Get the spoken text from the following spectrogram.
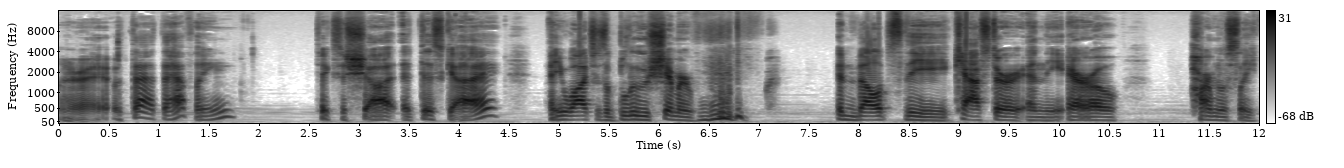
All right, with that, the halfling takes a shot at this guy, and you watch as a blue shimmer envelops the caster, and the arrow harmlessly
